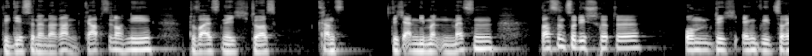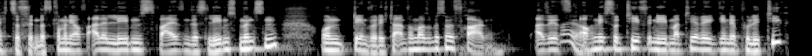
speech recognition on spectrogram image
wie gehst du denn daran? Gab es dir noch nie? Du weißt nicht, du hast, kannst dich an niemanden messen. Was sind so die Schritte, um dich irgendwie zurechtzufinden? Das kann man ja auf alle Lebensweisen des Lebens münzen und den würde ich da einfach mal so ein bisschen befragen. Also jetzt Ah, ja. auch nicht so tief in die Materie gehen der Politik,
